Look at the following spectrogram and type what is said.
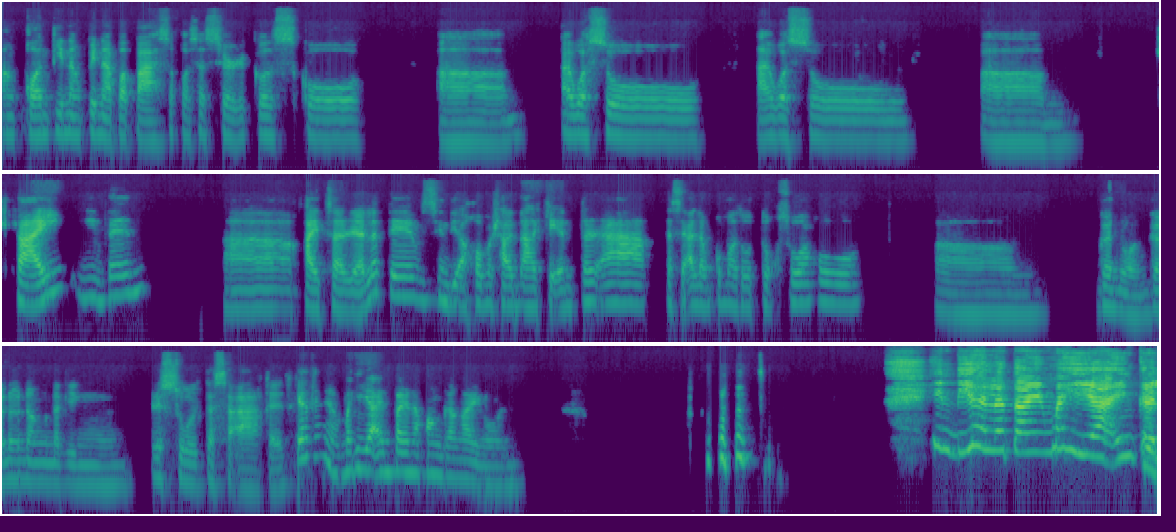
ang konti ng pinapapasok ko sa circles ko um, I was so I was so um, shy even uh, kahit sa relatives hindi ako masyado nakiki-interact kasi alam ko matutukso ako um, ganun ganun ang naging resulta sa akin. Kaya ganyan mahihain pa rin ako hanggang ngayon. Hindi halata yung mahihain ka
